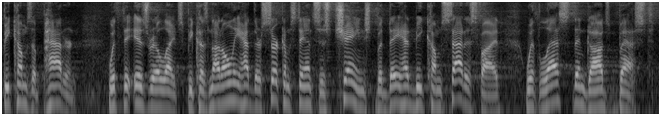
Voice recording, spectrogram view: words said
becomes a pattern with the Israelites because not only had their circumstances changed, but they had become satisfied with less than God's best.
